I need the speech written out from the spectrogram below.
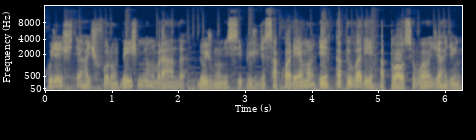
cujas terras foram desmembradas dos municípios de Saquarema e Capivari, atual Silva Jardim,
